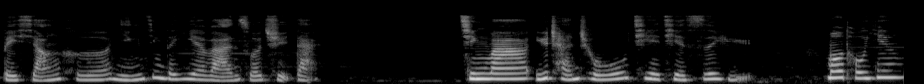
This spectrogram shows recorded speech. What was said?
被祥和宁静的夜晚所取代。青蛙与蟾蜍窃窃私语，猫头鹰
